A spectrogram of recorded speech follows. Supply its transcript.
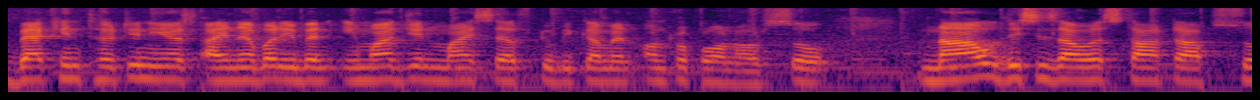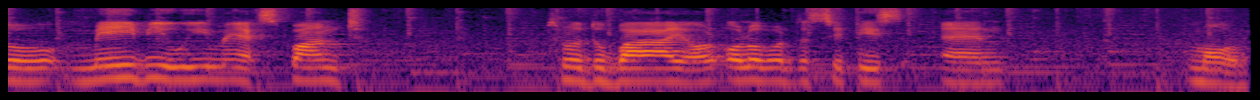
back in 13 years i never even imagined myself to become an entrepreneur so now this is our startup so maybe we may expand through dubai or all over the cities and more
